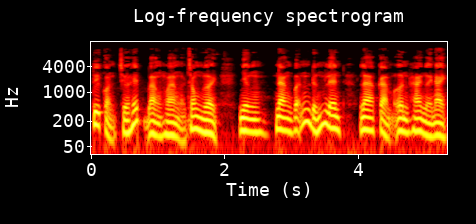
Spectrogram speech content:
tuy còn chưa hết bàng hoàng ở trong người, nhưng nàng vẫn đứng lên là cảm ơn hai người này.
